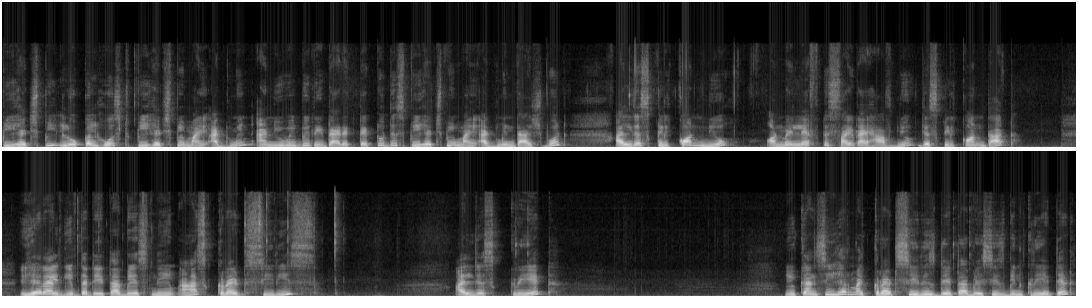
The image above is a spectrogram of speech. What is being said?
php localhost phpMyAdmin and you will be redirected to this phpMyAdmin dashboard. I'll just click on new. On my left side i have new. Just click on that. Here i'll give the database name as crud series. I'll just create you can see here my CRUD series database has been created.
